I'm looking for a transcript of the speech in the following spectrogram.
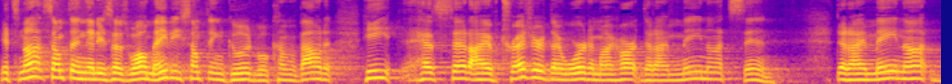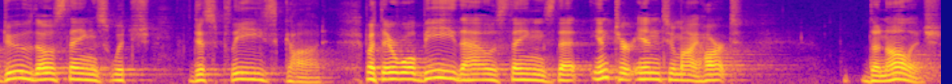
It's not something that he says, well, maybe something good will come about it. He has said, I have treasured thy word in my heart that I may not sin, that I may not do those things which displease God. But there will be those things that enter into my heart the knowledge,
